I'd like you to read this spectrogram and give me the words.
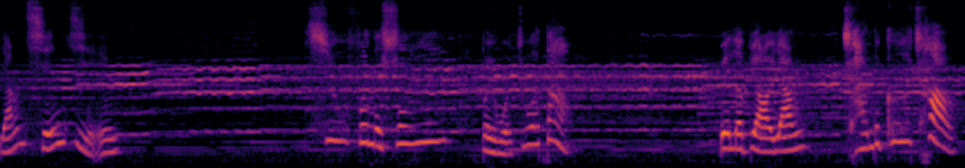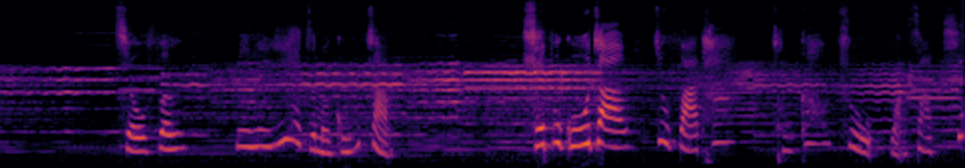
杨前景。秋风的声音被我捉到，为了表扬蝉的歌唱，秋风命令叶子们鼓掌，谁不鼓掌就罚他从高处往下跳。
